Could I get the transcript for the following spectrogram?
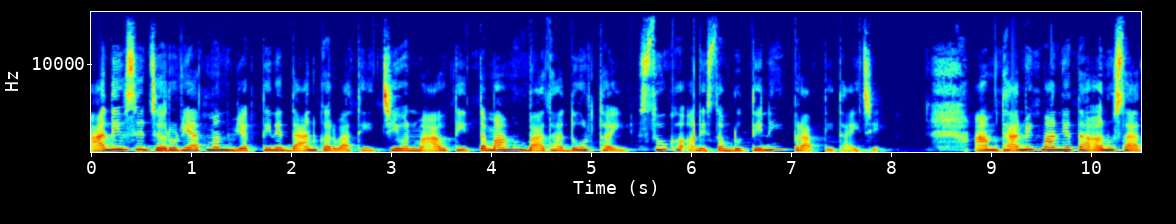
આ દિવસે જરૂરિયાતમંદ વ્યક્તિને દાન કરવાથી જીવનમાં આવતી તમામ બાધા દૂર થઈ સુખ અને સમૃદ્ધિની પ્રાપ્તિ થાય છે. આમ ધાર્મિક માન્યતા અનુસાર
